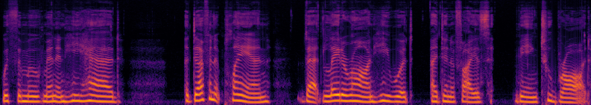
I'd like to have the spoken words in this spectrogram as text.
with the movement, and he had a definite plan that later on he would identify as being too broad,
